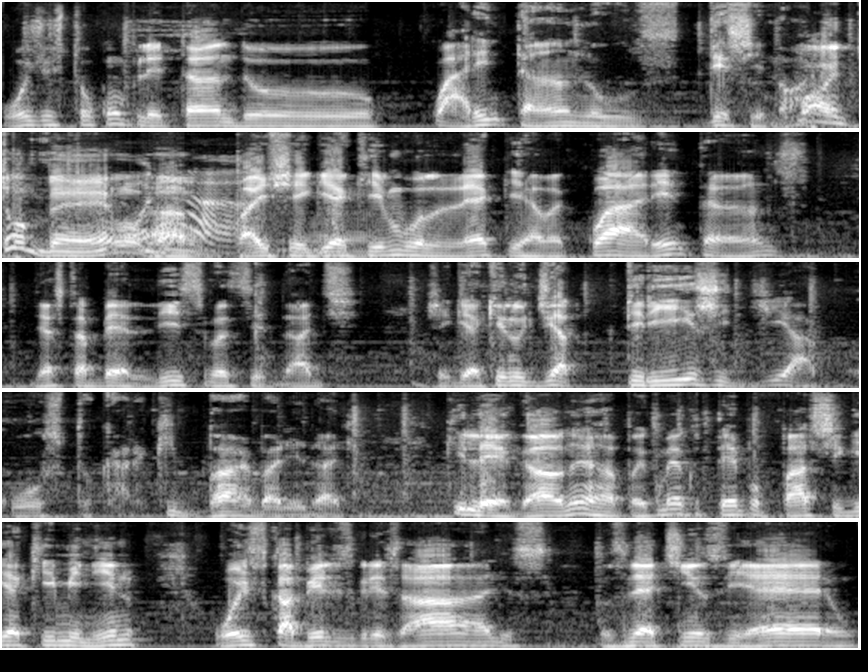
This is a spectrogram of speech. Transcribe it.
Hoje eu estou completando 40 anos de Sinop. Muito bem, Lobo. Rapaz, cheguei aqui, moleque, rapaz, 40 anos desta belíssima cidade. Cheguei aqui no dia 13 de agosto, cara. Que barbaridade. Que legal, né, rapaz? Como é que o tempo passa? Cheguei aqui, menino. Hoje os cabelos grisalhos, os netinhos vieram,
